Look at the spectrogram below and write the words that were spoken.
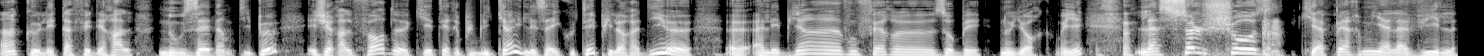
hein, que l'État fédéral nous aide un petit peu? Et Gerald Ford, euh, qui était républicain, il les a écoutés, puis il leur a dit, euh, allez bien vous faire zober New York. Vous voyez? La seule chose qui a permis à la ville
